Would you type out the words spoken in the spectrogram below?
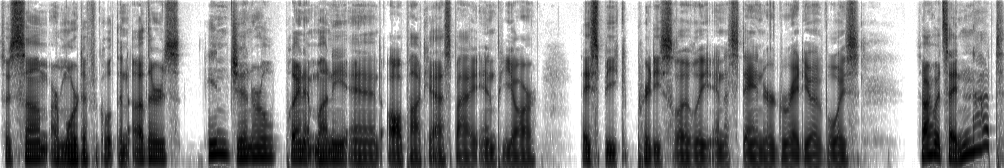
So some are more difficult than others. In general, Planet Money and all podcasts by NPR, they speak pretty slowly in a standard radio voice. So I would say not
